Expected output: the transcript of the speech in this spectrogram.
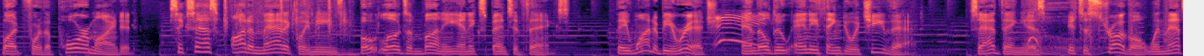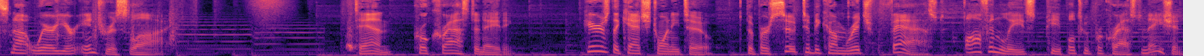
But for the poor minded, success automatically means boatloads of money and expensive things. They want to be rich, and they'll do anything to achieve that. Sad thing is, it's a struggle when that's not where your interests lie. 10. Procrastinating. Here's the catch 22 the pursuit to become rich fast often leads people to procrastination,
